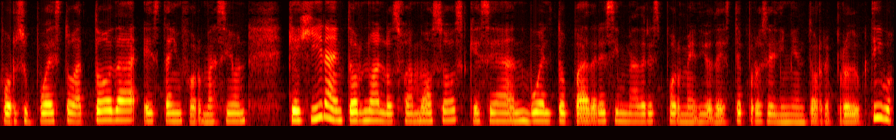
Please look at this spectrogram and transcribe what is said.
por supuesto, a toda esta información que gira en torno a los famosos que se han vuelto padres y madres por medio de este procedimiento reproductivo.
